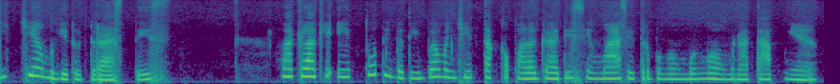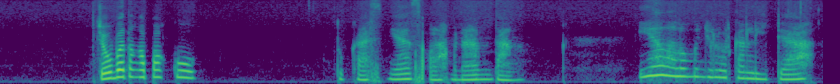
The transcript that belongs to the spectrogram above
Ichi yang begitu drastis. Laki-laki itu tiba-tiba mencitak kepala gadis yang masih terbengong-bengong menatapnya. Coba tangkap aku. Tukasnya seolah menantang. Ia lalu menjulurkan lidah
